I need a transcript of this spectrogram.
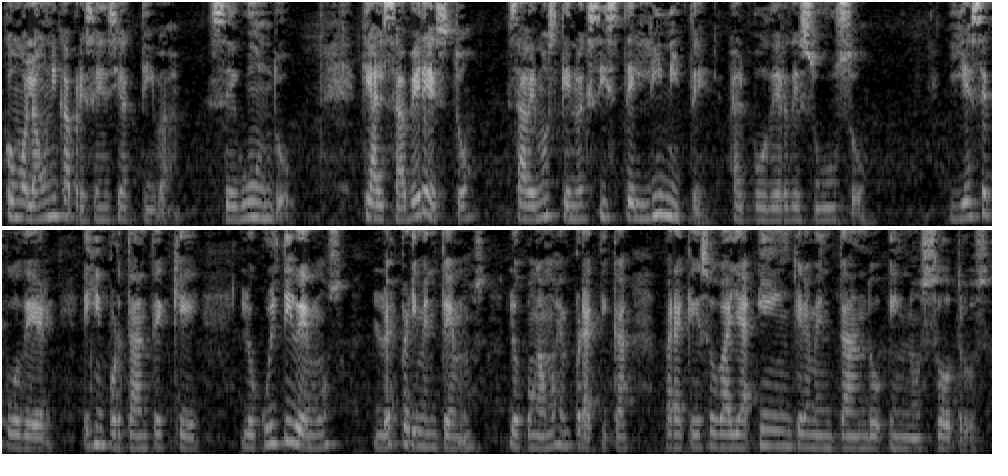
como la única presencia activa. Segundo, que al saber esto, sabemos que no existe límite al poder de su uso. Y ese poder es importante que lo cultivemos, lo experimentemos, lo pongamos en práctica para que eso vaya incrementando en nosotros,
